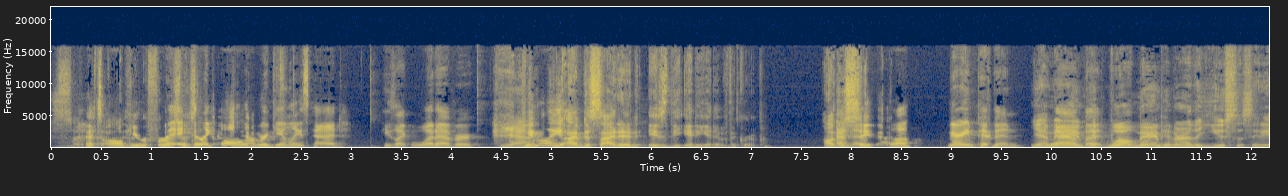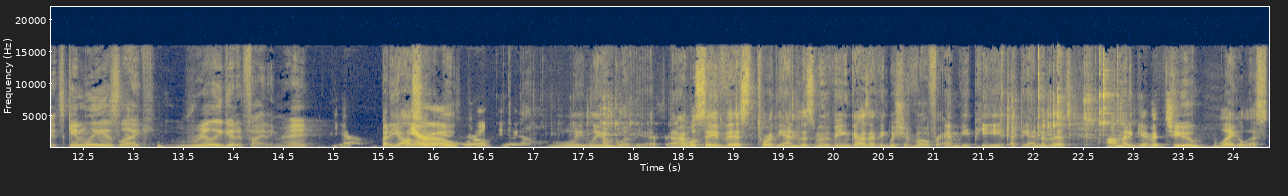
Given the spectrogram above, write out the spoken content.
So That's bad. all he refers But to. it's like all over and Gimli's head. He's like, whatever. Yeah. Gimli, I've decided, is the idiot of the group. I'll just Kinda. say that. Well, Merry and Pippin. Yeah, Merry and but Pip- well, Merry and Pippin are the useless idiots. Gimli is like really good at fighting, right? Yeah, but he also narrow is worldview. completely oblivious. And I will say this toward the end of this movie, and guys, I think we should vote for MVP at the end of this. I'm going to give it to Legolas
